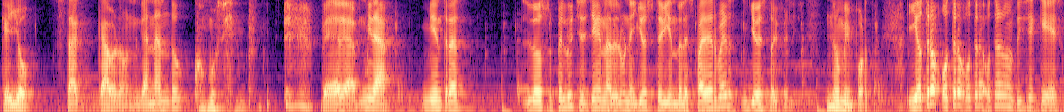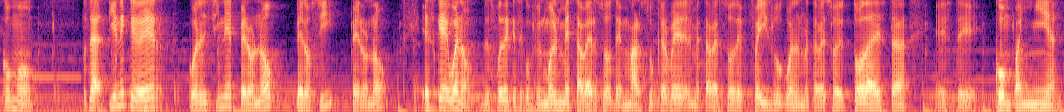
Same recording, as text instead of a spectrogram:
que yo. Está cabrón, ganando como siempre. mira, mientras los peluches lleguen a la luna y yo estoy viendo el Spider-Verse, yo estoy feliz. No me importa. Y otro, otro, otra, otra noticia que es como. O sea, tiene que ver con el cine, pero no, pero sí, pero no. Es que, bueno, después de que se confirmó el metaverso de Mark Zuckerberg, el metaverso de Facebook, bueno, el metaverso de toda esta este, compañía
